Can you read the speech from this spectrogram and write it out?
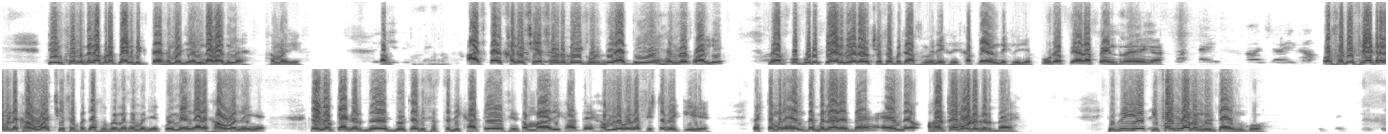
तीन सौ नब्बे का पूरा पैंट बिकता है समझिए अहमदाबाद में समझिए। तो आजकल खाली छह सौ रुपए की कुर्ती आती है हेमवर्क वाली। मैं आपको पूरी पैंट दे रहा हूँ छह सौ पचास में, देख लीजिए, इसका पैंट देख लीजिए, पूरा प्यारा पैंट रहेगा। और सभी फ्लैट रेट में रखा हुआ है छह सौ पचास रुपए में, समझिए, कोई महँगा रखा हुआ नहीं है। कई लोग क्या करते हैं दो चार भी सस्ते दिखाते हैं, फिर कम वाला दिखाते हैं। हम लोगों का सिस्टम एक ही है कस्टमर एंड तक बना रहता है एंड हर टाइम ऑर्डर करता है। क्योंकि ये किफायती दाम में मिलता है इनको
